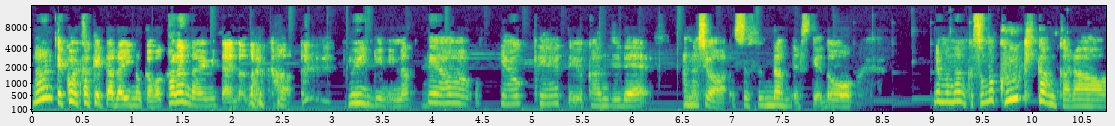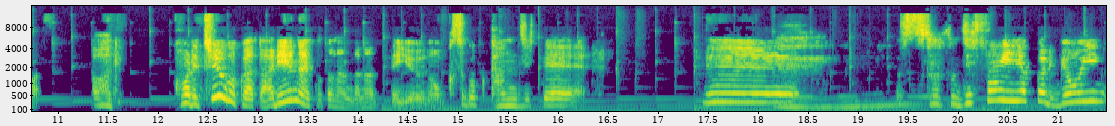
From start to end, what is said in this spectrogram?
なんて声かけたらいいのかわからないみたいな、なんか、雰囲気になって、あ、オッケーオッケーっていう感じで話は進んだんですけど、でもなんかその空気感から、あ、これ中国だとありえないことなんだなっていうのをすごく感じて、で、そうそう、実際やっぱり病院、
